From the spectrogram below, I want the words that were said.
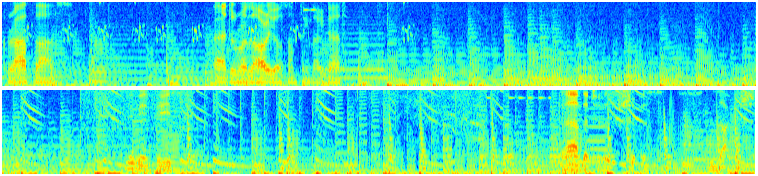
Grathas. Add a Ralari or something like that. Leave me in peace. Damn, that shit is, ship is sluggish.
